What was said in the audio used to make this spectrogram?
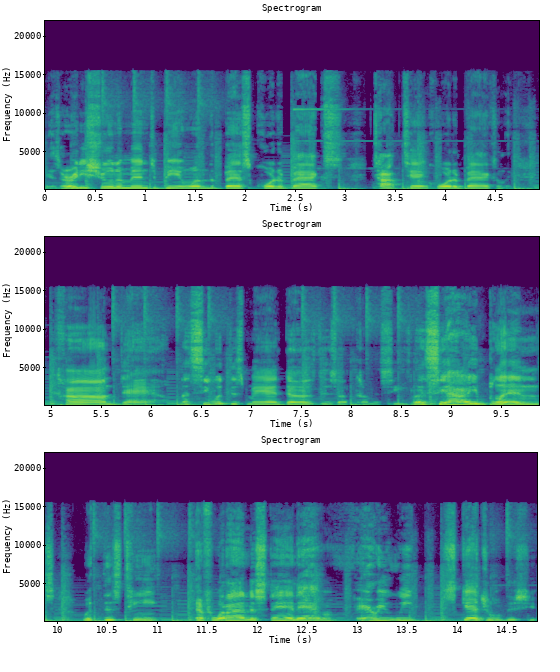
is already shooting him into being one of the best quarterbacks, top ten quarterbacks. I'm like, calm down. Let's see what this man does this upcoming season. Let's see how he blends with this team. And for what I understand, they have a very weak schedule this year.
